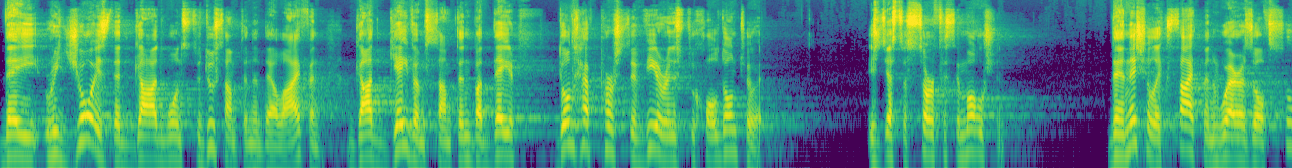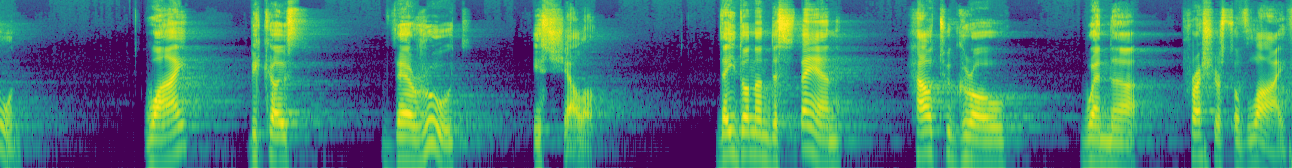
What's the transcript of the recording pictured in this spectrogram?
They rejoice that God wants to do something in their life and God gave them something, but they don't have perseverance to hold on to it. It's just a surface emotion. The initial excitement wears off soon. Why? Because their root is shallow. They don't understand how to grow when the pressures of life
